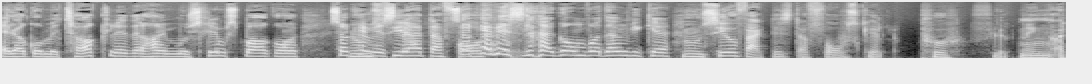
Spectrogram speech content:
eller gå med toklæde, har en muslimsk baggrund. Så kan, vi siger, snakke, der så kan vi snakke om, hvordan vi kan... Men hun siger jo faktisk, der er forskel på flygtninge og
